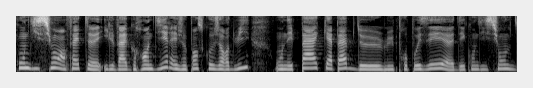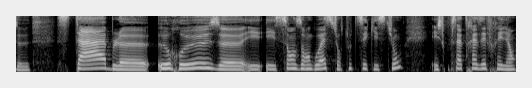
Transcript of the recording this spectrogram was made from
conditions, en fait, euh, il va grandir, et je pense qu'aujourd'hui, on n'est pas capable de lui proposer euh, des conditions de stables, heureuses et, et sans angoisse sur toutes ces questions, et je trouve ça très effrayant.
